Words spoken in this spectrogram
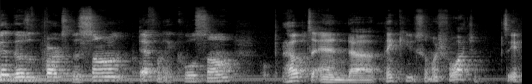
Good, those are the parts of the song. Definitely a cool song. Hope it helped, and uh, thank you so much for watching. See ya.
